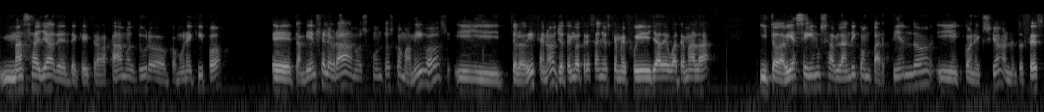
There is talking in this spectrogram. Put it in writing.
más allá de, de que trabajábamos duro como un equipo, eh, también celebrábamos juntos como amigos y te lo dije, ¿no? Yo tengo tres años que me fui ya de Guatemala y todavía seguimos hablando y compartiendo y en conexión. Entonces,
